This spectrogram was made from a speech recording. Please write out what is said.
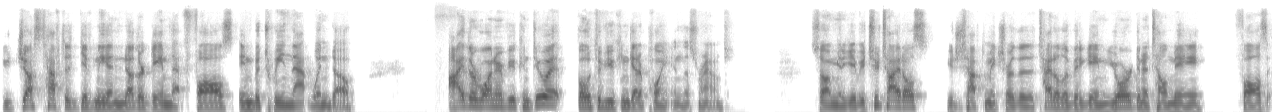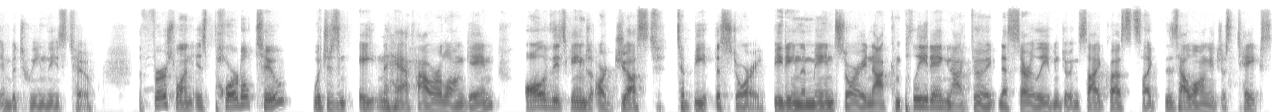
You just have to give me another game that falls in between that window. Either one of you can do it. Both of you can get a point in this round. So I'm going to give you two titles. You just have to make sure that the title of the video game you're going to tell me falls in between these two. The first one is Portal 2, which is an eight and a half hour long game. All of these games are just to beat the story, beating the main story, not completing, not doing necessarily even doing side quests. Like this is how long it just takes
